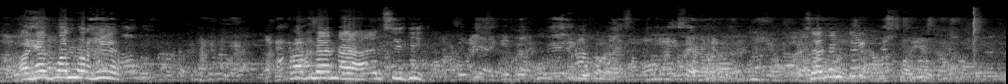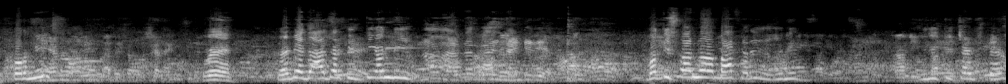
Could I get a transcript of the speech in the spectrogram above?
I have one more here. Problem uh, LCD. I give you only 70. 70? for you. For me? Where? Maybe the other 50 only. No, other guy 90 there. But this one no battery. You need, you need to charge there.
